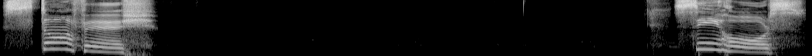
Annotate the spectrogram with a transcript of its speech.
Starfish. Seahorse.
